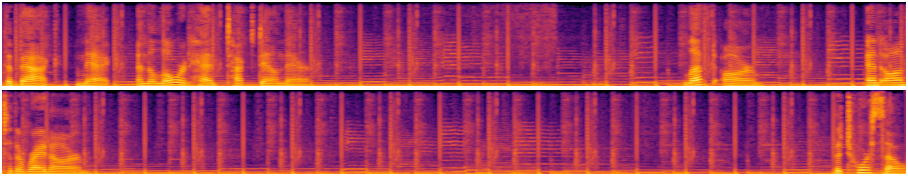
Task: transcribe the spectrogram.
The back, neck, and the lowered head tucked down there. Left arm. And on to the right arm. The torso.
